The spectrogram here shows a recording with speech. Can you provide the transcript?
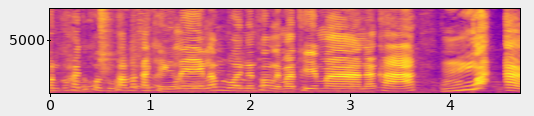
นก็ให้ทุกคนสุขภาพร่างกายแข็งแรงร่ำรวยเงินทองไหลมาเทมานะคะมะอ่า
